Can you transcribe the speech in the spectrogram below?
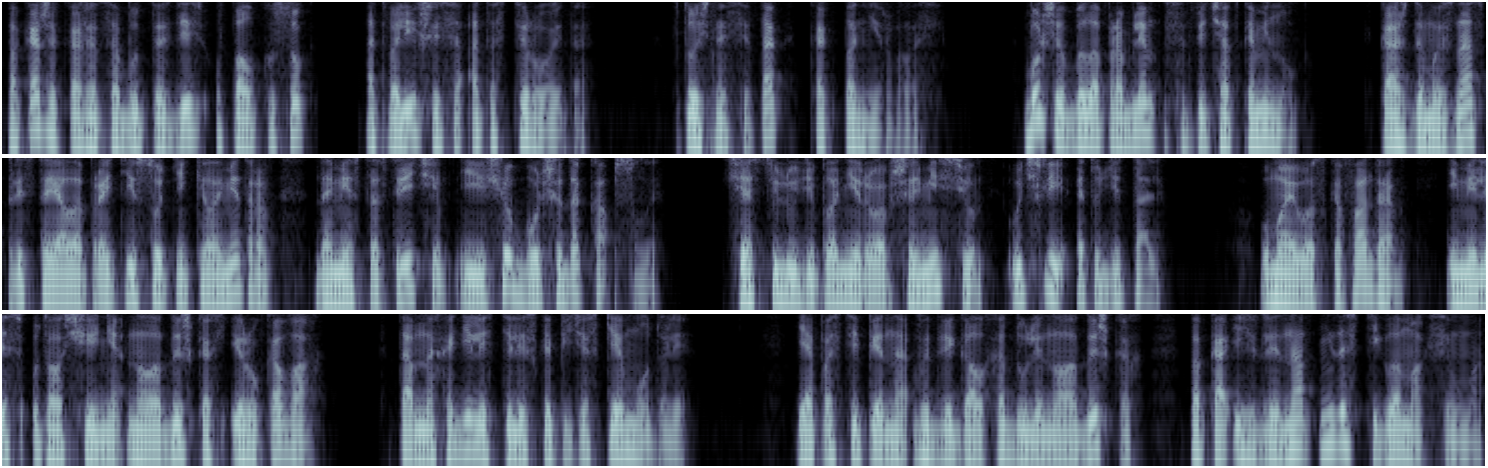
Пока же кажется, будто здесь упал кусок, отвалившийся от астероида. В точности так, как планировалось. Больше было проблем с отпечатками ног. Каждому из нас предстояло пройти сотни километров до места встречи и еще больше до капсулы. К счастью, люди, планировавшие миссию, учли эту деталь. У моего скафандра имелись утолщения на лодыжках и рукавах. Там находились телескопические модули. Я постепенно выдвигал ходули на лодыжках, пока их длина не достигла максимума.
